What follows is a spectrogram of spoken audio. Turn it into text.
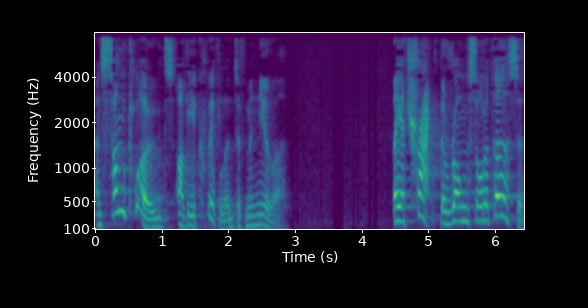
And some clothes are the equivalent of manure. They attract the wrong sort of person.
